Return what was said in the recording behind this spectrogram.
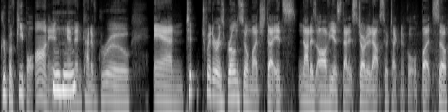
group of people on it, Mhm. and then kind of grew. And t- Twitter has grown so much that it's not as obvious that it started out so technical. But so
